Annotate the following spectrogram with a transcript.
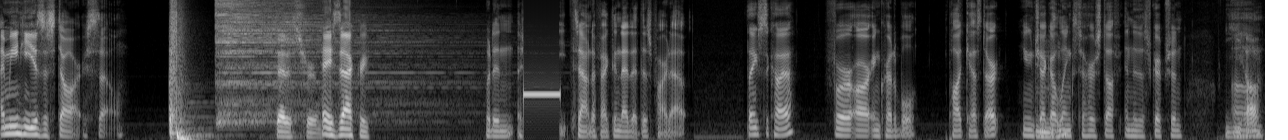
I mean, he is a star, so. that is true. Hey, Zachary. Put in a sound effect and edit this part out. Thanks to Kaya for our incredible podcast art. You can check out Mhm. links to her stuff in the description. Yeah. Um,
